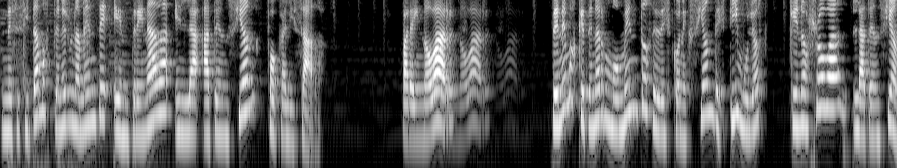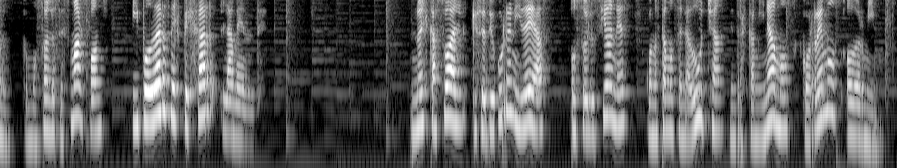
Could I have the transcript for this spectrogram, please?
necesitamos tener una mente entrenada en la atención focalizada. Para innovar, tenemos que tener momentos de desconexión de estímulos que nos roban la atención, como son los smartphones, y poder despejar la mente. No es casual que se te ocurran ideas o soluciones cuando estamos en la ducha, mientras caminamos, corremos o dormimos.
